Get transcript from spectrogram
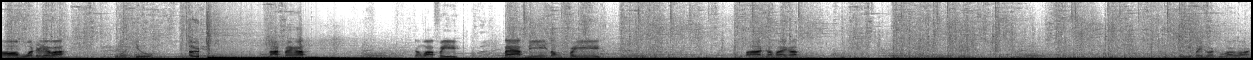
รอหวดได้เลยว่ะปวดอยู่ตัดไปครับ จังหวะฟรี แบบนี้ต้องฟรีปาดเข้าไปครับตีไปทั่วๆก่อน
